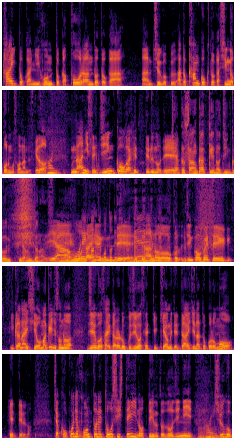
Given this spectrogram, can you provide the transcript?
タイとか日本とかポーランドとか、あの中国、あと韓国とかシンガポールもそうなんですけど、はい、何せ人口が減ってるので、逆三角形の人口ピラミッドなんですよ、ね、いやもう大変で、ね、あの人口増えていかないし、おまけにその15歳から64歳っていう極めて大事なところも減ってると。じゃあ、ここに本当に投資していいのっていうのと同時に、うん、中国、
